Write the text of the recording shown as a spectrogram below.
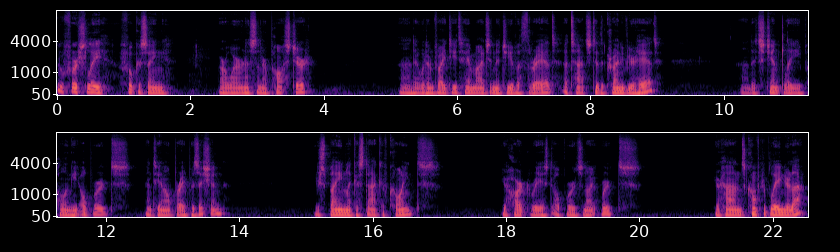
So, firstly, focusing our awareness and our posture. And I would invite you to imagine that you have a thread attached to the crown of your head, and it's gently pulling you upwards into an upright position. Your spine like a stack of coins, your heart raised upwards and outwards, your hands comfortably in your lap,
